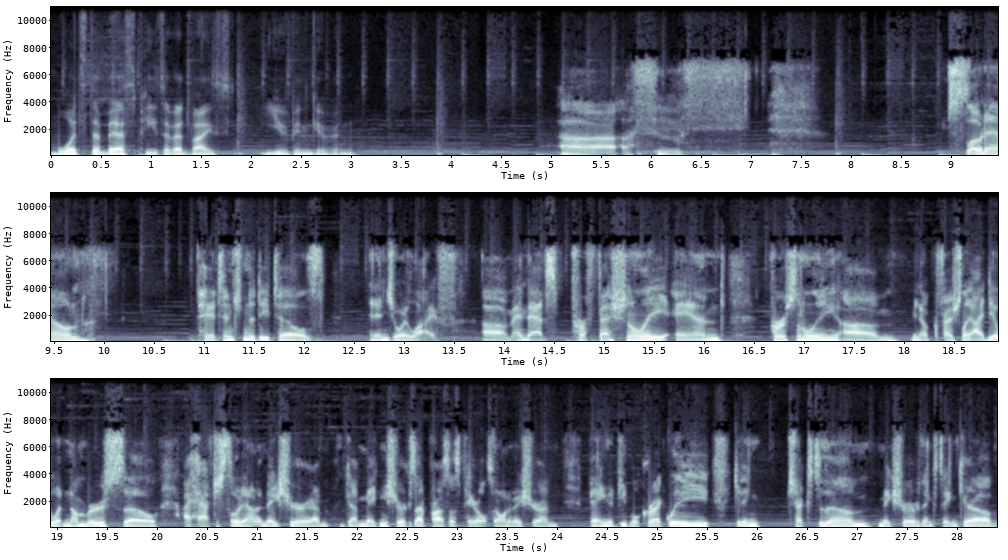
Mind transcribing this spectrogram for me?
what's the best piece of advice you've been given? Uh, hmm. Slow down, pay attention to details, and enjoy life. Um, and that's professionally and personally. Um, you know, professionally, I deal with numbers, so I have to slow down and make sure I'm, I'm making sure because I process payroll, so I want to make sure I'm paying the people correctly, getting checks to them, make sure everything's taken care of.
